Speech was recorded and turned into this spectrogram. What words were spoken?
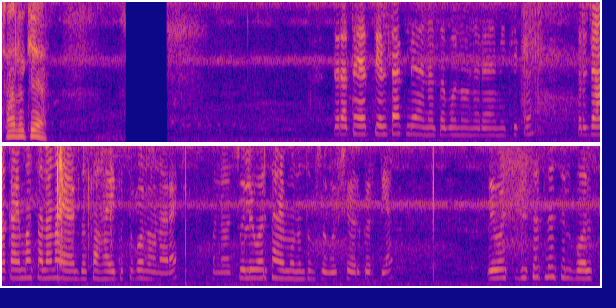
चालू किया तर आता यात तेल टाकले आणि आता बनवणार आहे आम्ही चिकन. तर ज्या काय मसाला नाही आहे जसं आहे तसं बनवणार आहे. पण चुलीवरच आहे म्हणून तुमच्यासोबत शेअर करते. आहे. व्यवस्थित दिसत नसेल बल्ब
